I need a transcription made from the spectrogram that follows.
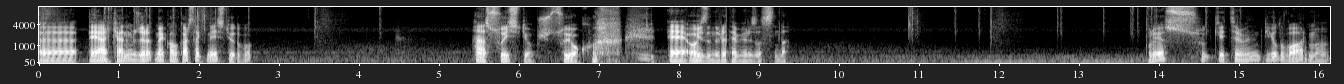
Ee, eğer kendimiz üretmeye kalkarsak ne istiyordu bu? Ha su istiyormuş. Su yok. Ee, o yüzden üretemiyoruz aslında. Buraya su getirmenin bir yolu var mı?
